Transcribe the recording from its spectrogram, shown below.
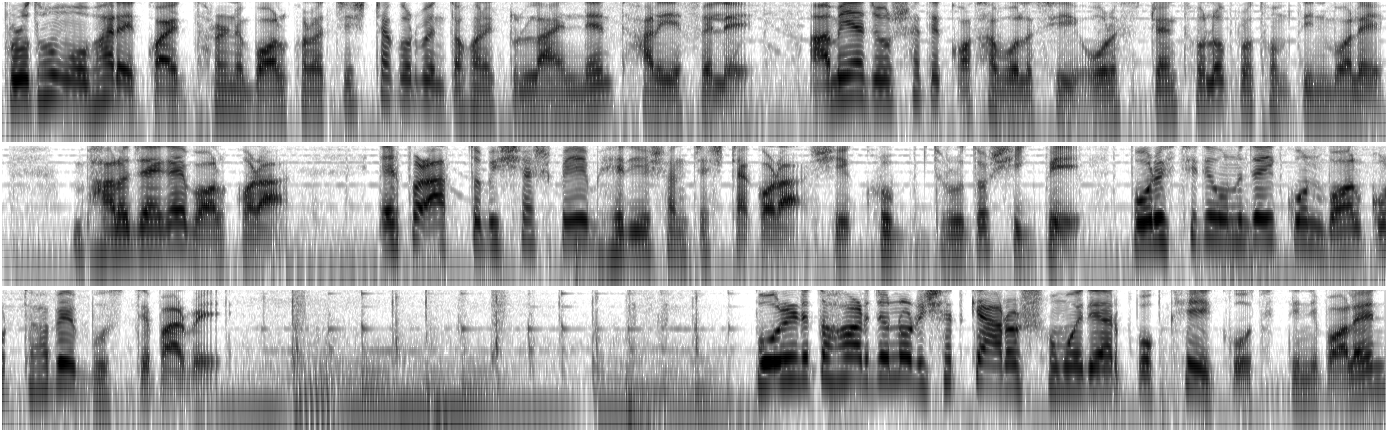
প্রথম ওভারে কয়েক ধরনের বল করার চেষ্টা করবেন, তখন একটু লাইন লেন্থ হারিয়ে ফেলে। আমি আজ ওর সাথে কথা বলেছি। ওর স্ট্রেংথ হলো প্রথম তিন বলে ভালো জায়গায় বল করা। এরপর আত্মবিশ্বাস পেয়ে ভেরিয়েশন চেষ্টা করা। সে খুব দ্রুত শিখবে। পরিস্থিতি অনুযায়ী কোন বল করতে হবে বুঝতে পারবে। পরিণত হওয়ার জন্য রিশাদকে আরও সময় দেওয়ার পক্ষে এই কোচ তিনি বলেন,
